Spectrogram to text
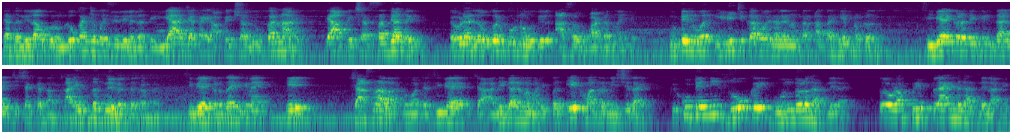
त्याचा लिलाव करून लोकांचे पैसे दिले जातील या ज्या काही अपेक्षा लोकांना आहेत त्या अपेक्षा सध्या तरी एवढ्या लवकर पूर्ण होतील असं वाटत नाहीये. कुटेंवर ईडीची कारवाई झाल्यानंतर आता हे प्रकरण सीबीआयकडे देखील जाण्याची शक्यता काही तज्ज्ञ व्यक्त करतात सीबीआयकडे जाईल की नाही हे शासनाला किंवा त्या सीबीआयच्या अधिकाऱ्यांना माहीत पण एक मात्र निश्चित आहे की कुटेंनी जो काही गोंधळ घातलेला आहे तो एवढा प्री प्लॅन्ड घातलेला आहे.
